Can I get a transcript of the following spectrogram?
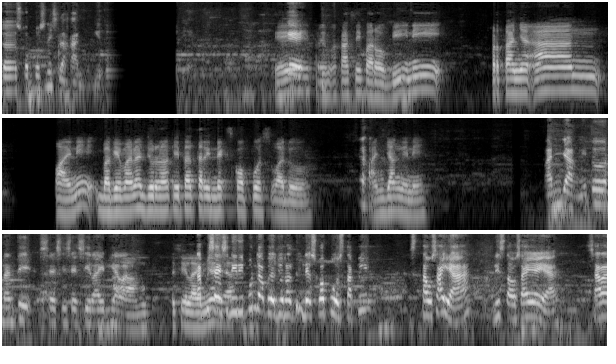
ke Scopus ini silakan gitu. Oke, Oke, terima kasih Pak Robi. Ini pertanyaan Wah, ini bagaimana jurnal kita terindeks Scopus? Waduh. Panjang ini. Panjang itu nanti sesi-sesi lainnya lah. Sisi lainnya, tapi saya ya. sendiri pun nggak punya jurnal Trinidad Scopus, tapi setahu saya, ini setahu saya ya, salah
